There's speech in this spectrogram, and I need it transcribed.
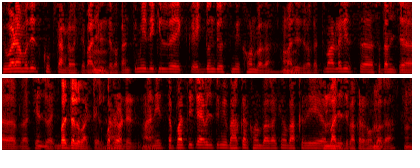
हिवाळ्यामध्येच खूप चांगलं व्हायचं बाजरीचं भाकर. आणि तुम्ही देखील एक दोन दिवस तुम्ही खाऊन बघा बाजरीचं भाकर. तुम्हाला लगेच स्वतः चेंज व्हायचं बदल वाटेल. हा, वाटेल. आणि चपातीच्या ऐवजी तुम्ही भाकर खाऊन बघा किंवा भाकरी बाजरीची भाकर खाऊन बघा. हं.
